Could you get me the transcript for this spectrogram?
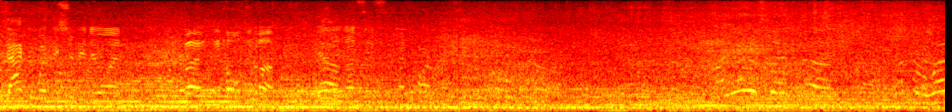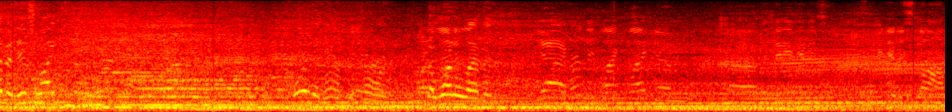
exactly what they should be doing, but it holds you up. Yeah. That's just, that's part of it. I noticed that uh, number 11, his lights more than half the time. The 111. Yeah, I heard they black flagged him. Uh, but they did his, so he did a stop.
